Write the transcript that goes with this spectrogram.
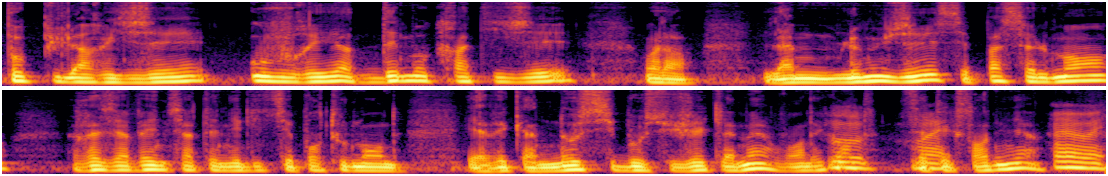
populariser, ouvrir, démocratiser. Voilà. La- le musée, c'est pas seulement réservé à une certaine élite, c'est pour tout le monde. Et avec un aussi beau sujet que la mer, vous vous rendez compte? Mmh, C'est ouais. extraordinaire. Ouais.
